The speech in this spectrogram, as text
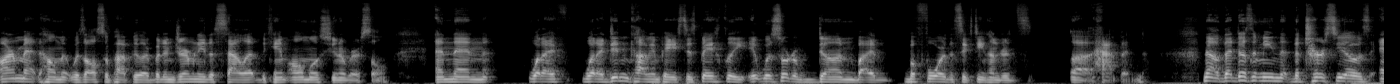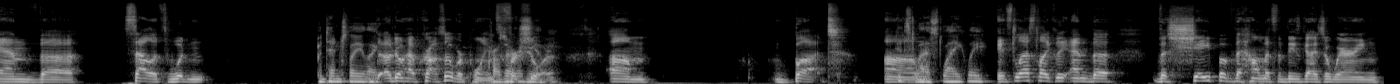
Armet helmet was also popular, but in Germany, the Sallet became almost universal. And then what I what I didn't copy and paste is basically it was sort of done by before the 1600s uh, happened. Now that doesn't mean that the tercios and the Sallets wouldn't Potentially like don't have crossover points Crossover, for sure. Um, but um, it's less likely. it's less likely, and the the shape of the helmets that these guys are wearing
